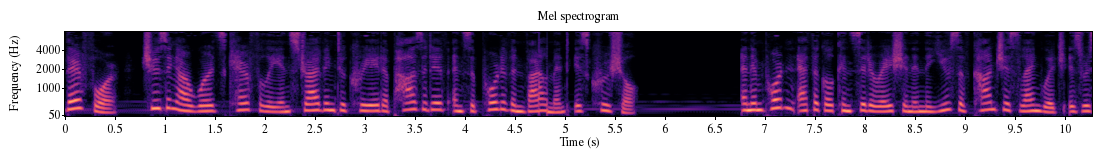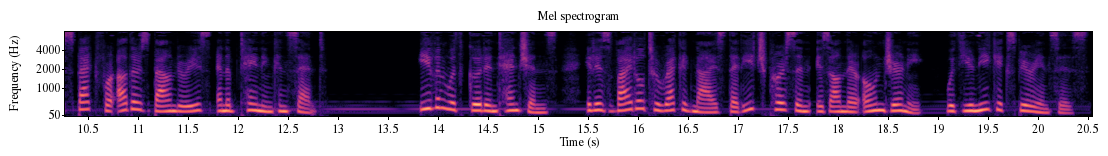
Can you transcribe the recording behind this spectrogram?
Therefore, choosing our words carefully and striving to create a positive and supportive environment is crucial. An important ethical consideration in the use of conscious language is respect for others' boundaries and obtaining consent. Even with good intentions, it is vital to recognize that each person is on their own journey, with unique experiences.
